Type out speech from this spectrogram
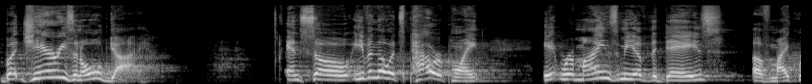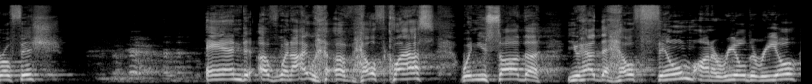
but Jerry's an old guy. And so even though it's PowerPoint, it reminds me of the days of microfiche and of when I, of health class, when you saw the, you had the health film on a reel to reel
